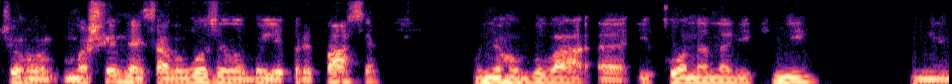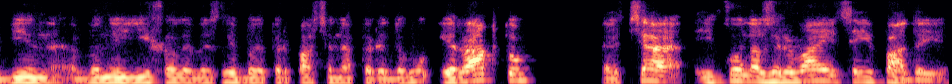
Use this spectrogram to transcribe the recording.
цього машини, яка вивозила боєприпаси. У нього була е, ікона на вікні. Він, вони їхали, везли боєприпаси на передову, і раптом е, ця ікона зривається і падає.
